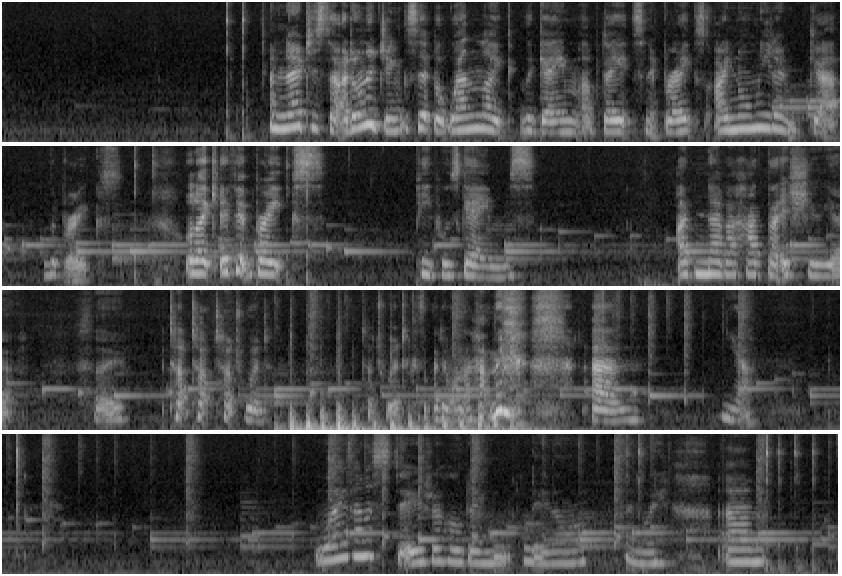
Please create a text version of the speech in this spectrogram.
I've noticed that I don't want to jinx it, but when like the game updates and it breaks, I normally don't get the breaks. Or like if it breaks people's games, I've never had that issue yet. So touch touch touch wood, touch wood, because I don't want that happening. um, yeah. Why is Anastasia holding Luna? Anyway. Um,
